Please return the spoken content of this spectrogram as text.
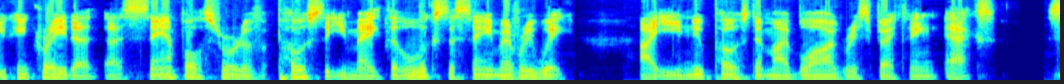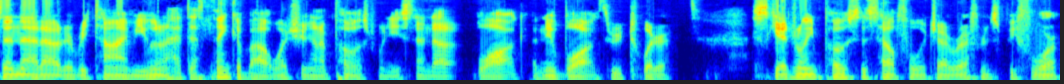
you can create a, a sample sort of post that you make that looks the same every week, i.e., new post at my blog respecting X send that out every time. You don't have to think about what you're going to post when you send out a blog, a new blog through Twitter. Scheduling posts is helpful, which I referenced before.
